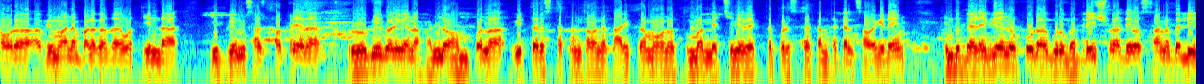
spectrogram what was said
ಅವರ ಅಭಿಮಾನ ಬಳಗದ ವತಿಯಿಂದ ಈ ಬ್ರಿಮ್ಸ್ ಆಸ್ಪತ್ರೆಯ ರೋಗಿಗಳಿಗೆ ಹಣ್ಣು ಹಂಪಲ ವಿತರಿಸ್ತಕ್ಕಂಥ ಒಂದು ಕಾರ್ಯಕ್ರಮವನ್ನು ತುಂಬಾ ಮೆಚ್ಚುಗೆ ವ್ಯಕ್ತಪಡಿಸ್ತಕ್ಕಂಥ ಕೆಲಸವಾಗಿದೆ. ಇಂದು ಬೆಳಗ್ಗೆನೂ ಕೂಡ ಗುರು ಭದ್ರೇಶ್ವರ ದೇವಸ್ಥಾನದಲ್ಲಿ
